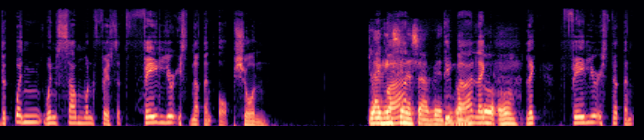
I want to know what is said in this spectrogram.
that when when someone fails that failure is not an option. Laging diba? sinasabi, diba? diba? Like Oo. like failure is not an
